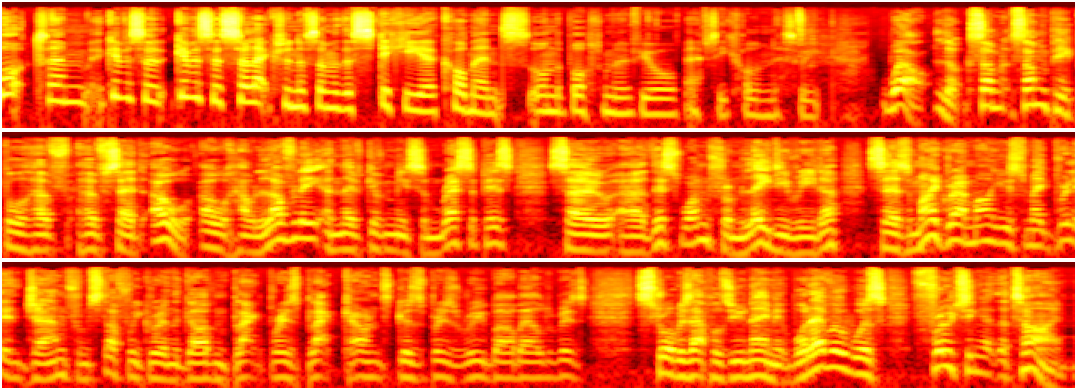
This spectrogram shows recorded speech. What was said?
what? Um, give us a give us a selection of some of the stickier comments on the bottom of your FT column this week. Well, look, some some people have, have said, "Oh, oh, how lovely," and they've given me some recipes. So uh, this one from Lady Reader says, "My grandma used to make brilliant jam from stuff we grew in the garden: blackberries, black currants, gooseberries, rhubarb, elderberries, strawberries, apples, you name it, whatever was fruiting at the time."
